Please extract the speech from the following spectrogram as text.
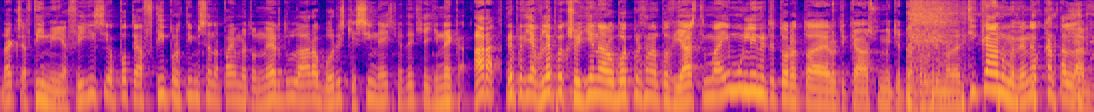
Εντάξει, αυτή είναι η αφήγηση. Οπότε αυτή προτίμησε να πάει με τον νερντουλ, άρα μπορείς και εσύ να έχεις μια τέτοια γυναίκα. Άρα, ρε παιδιά, βλέπω εξωγήινα ρομπότ που ήρθαν από το διάστημα ή μου λύνετε τώρα τα ερωτικά, ας πούμε, και τα προβλήματα. Τι κάνουμε, δεν έχω καταλάβει.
